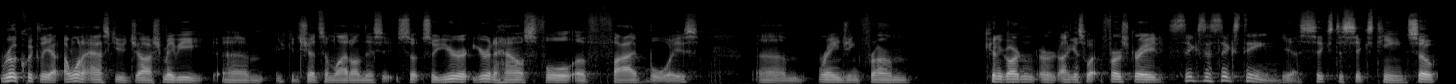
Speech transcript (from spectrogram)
real quickly, I, I want to ask you, Josh. Maybe um, you can shed some light on this. So, so you're you're in a house full of five boys, um, ranging from kindergarten or I guess what first grade Six to sixteen. yeah, six to sixteen. So,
